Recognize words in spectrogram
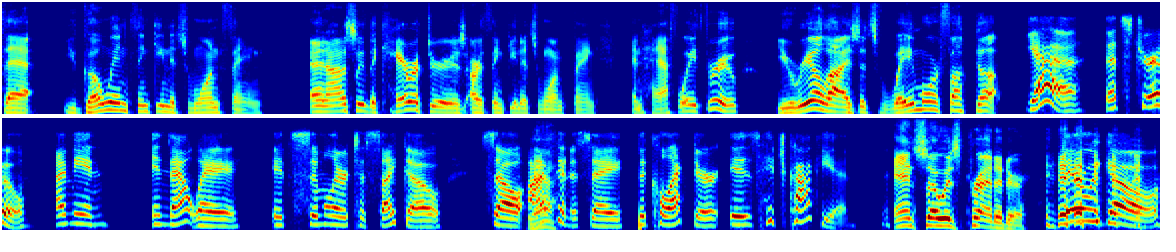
that you go in thinking it's one thing. And honestly the characters are thinking it's one thing. And halfway through you realize it's way more fucked up. Yeah, that's true. I mean, in that way, it's similar to Psycho. So Yeah. I'm going to say the collector is Hitchcockian. and so is predator There we go.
